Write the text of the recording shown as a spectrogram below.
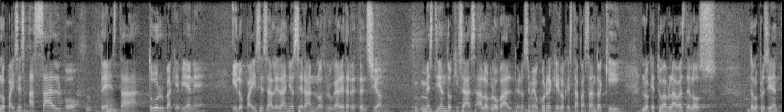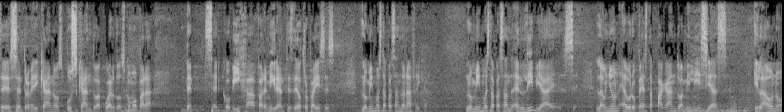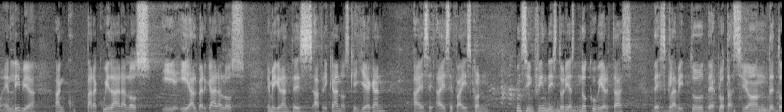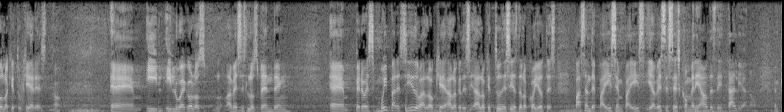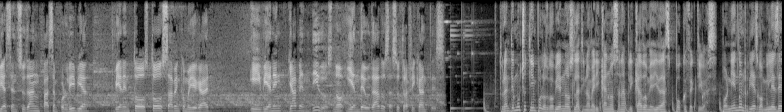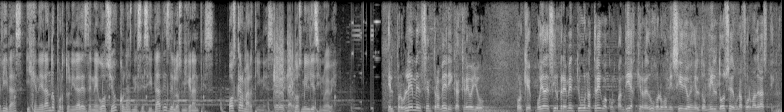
los países a salvo de esta turba que viene y los países aledaños serán los lugares de retención me quizás a lo global, pero se me ocurre que lo que está pasando aquí, lo que tú hablabas de los, de los presidentes centroamericanos buscando acuerdos como para ser cobija para inmigrantes de otros países, lo mismo está pasando en África, lo mismo está pasando en Libia. La Unión Europea está pagando a milicias y la ONU en Libia para cuidar a los y albergar a los inmigrantes africanos que llegan a ese, a ese país con un sinfín de historias no cubiertas de esclavitud, de explotación, de todo lo que tú quieres, ¿no? Eh, y, luego los, a veces los venden, eh, pero es muy parecido a lo, que, a, lo que a lo que tú decías de los coyotes. Pasan de país en país y a veces es conveniado desde Italia, ¿no? Empieza en Sudán, pasan por Libia, vienen todos, todos saben cómo llegar y vienen ya vendidos ¿no? y endeudados a sus traficantes. Durante mucho tiempo los gobiernos latinoamericanos han aplicado medidas poco efectivas, poniendo en riesgo miles de vidas y generando oportunidades de negocio con las necesidades de los migrantes. Oscar Martínez, Querétaro, 2019. El problema en Centroamérica, creo yo, porque voy a decir brevemente, hubo una tregua con pandillas que redujo los homicidios en el 2012 de una forma drástica.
